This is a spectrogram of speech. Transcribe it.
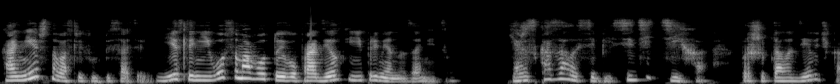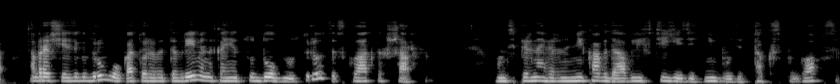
«Конечно!» – воскликнул писатель. «Если не его самого, то его проделки непременно заметил». «Я же сказала себе, сиди тихо!» – прошептала девочка, обращаясь к другу, который в это время наконец удобно устроился в складках шарфа. Он теперь, наверное, никогда в лифте ездить не будет. Так испугался.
